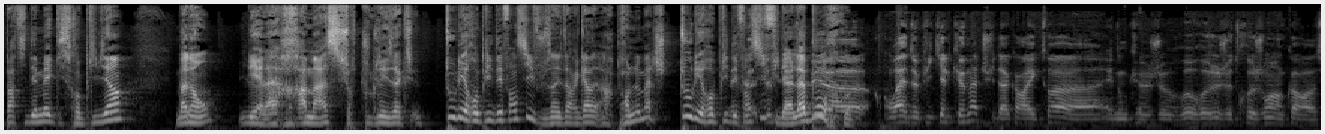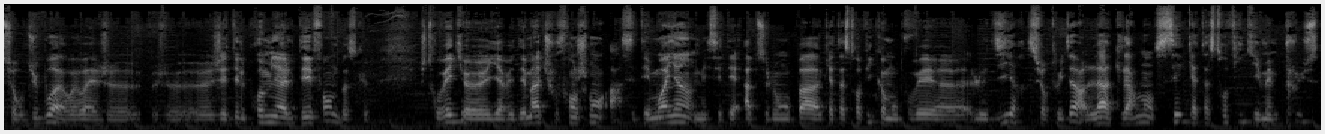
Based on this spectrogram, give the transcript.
partie des mecs qui se replient bien. Bah non, il est à la ramasse sur toutes les actions, tous les replis défensifs. Je vous invite à regarder, à reprendre le match. Tous les replis défensifs, Depuis il est à la bourre. Quoi. euh, ouais, depuis quelques matchs, je suis d'accord avec toi. euh, et donc, euh, je, re- re- je te rejoins encore euh, sur Dubois. Ouais, ouais, je, je- j'étais le premier à le défendre parce que je trouvais qu'il y avait des matchs où, franchement, ah, c'était moyen, mais c'était absolument pas catastrophique comme on pouvait euh, le dire sur Twitter. Là, clairement, c'est catastrophique et même plus.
